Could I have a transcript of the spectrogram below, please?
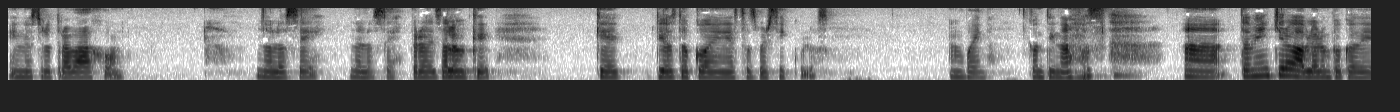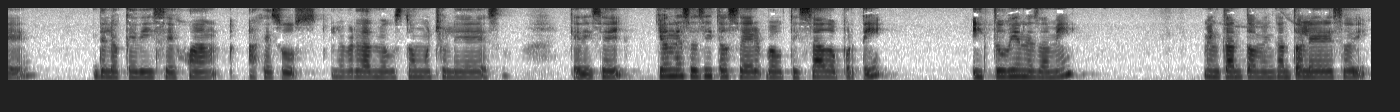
en nuestro trabajo. No lo sé, no lo sé, pero es algo que, que Dios tocó en estos versículos. Bueno, continuamos. Ah, también quiero hablar un poco de, de lo que dice Juan a Jesús. La verdad me gustó mucho leer eso, que dice, yo necesito ser bautizado por ti y tú vienes a mí. Me encantó, me encantó leer eso y,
